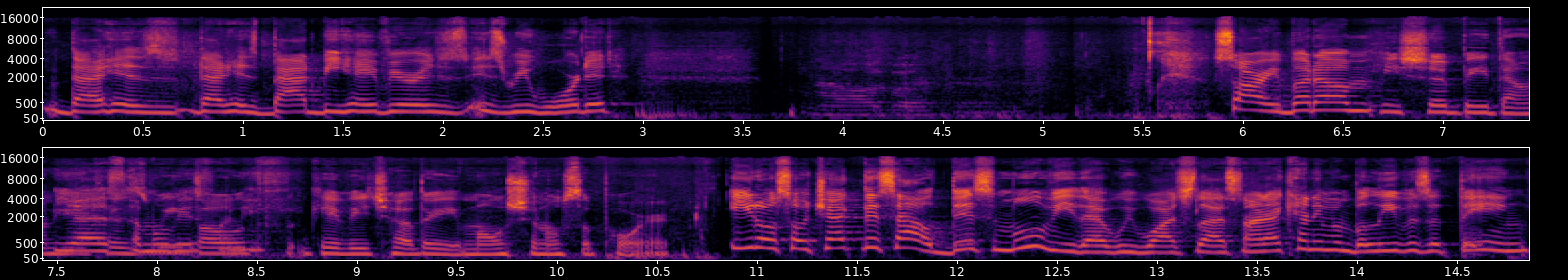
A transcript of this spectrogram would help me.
that his that his bad behavior is is rewarded? No, I'll go for Sorry, but um, He should be down here because movie we is both give each other emotional support. Ito, so check this out. This movie that we watched last night, I can't even believe is a thing,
